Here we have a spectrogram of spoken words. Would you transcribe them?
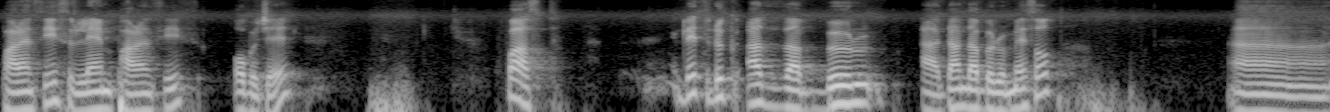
parenthesis, len parenthesis object. First, let's look at the bool uh, method. Uh,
